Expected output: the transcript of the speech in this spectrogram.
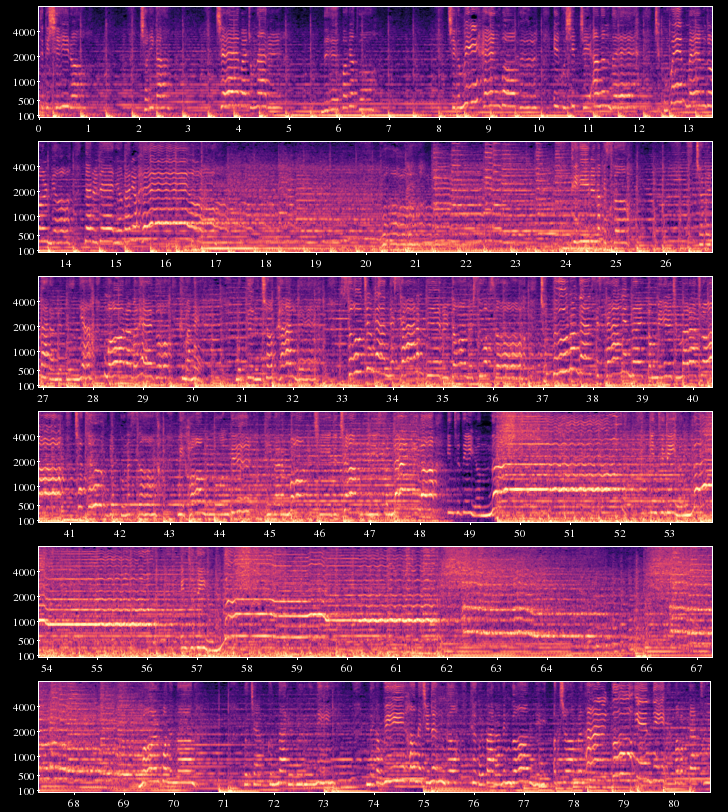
듣기 싫어, 저리 가, 제발 좀 나를 내버려둬. 지금 이 행복을 잃고 싶지 않은데 자꾸 왜 맴돌며 나를 데려가려 해요. 워. 귀를 막혔어. 스쳐갈 바람일 뿐이야. 뭐라 말해도 그만해. 못 들은 척 할래 뭘 원해 넌왜 자꾸 나를 부르니? 내가 위험해지는 거 그걸 바라는 거니? 어쩌면 알고 있니? 마법 같은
